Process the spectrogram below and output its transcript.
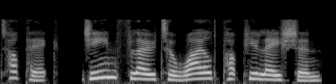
Topic: Gene flow to wild population.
